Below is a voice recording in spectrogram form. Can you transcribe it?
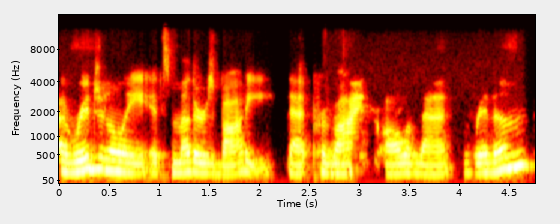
originally, it's mother's body that provides mm-hmm. all of that rhythm,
